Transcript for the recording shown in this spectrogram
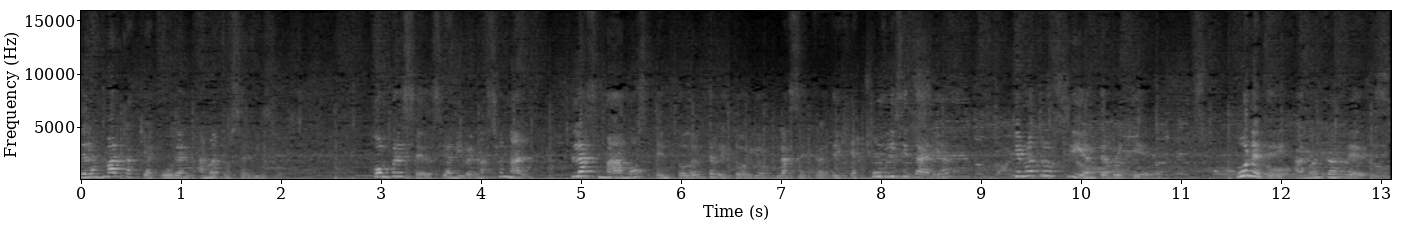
de las marcas que acuden a nuestros servicios. Con presencia a nivel nacional, plasmamos en todo el territorio las estrategias publicitarias que nuestros clientes requieren. Únete a nuestras redes.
